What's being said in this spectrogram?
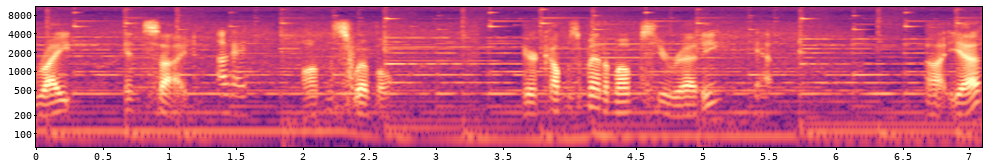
right inside Okay. on the swivel. Here comes minimums. You ready? Yep. Not yet.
